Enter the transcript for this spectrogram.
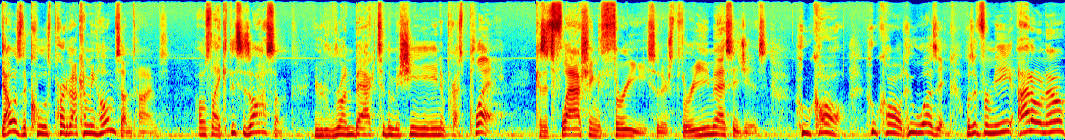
that was the coolest part about coming home sometimes. I was like, this is awesome. You would run back to the machine and press play because it's flashing three. So there's three messages. Who called? Who called? Who was it? Was it for me? I don't know.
